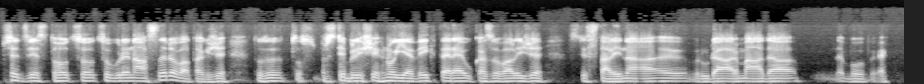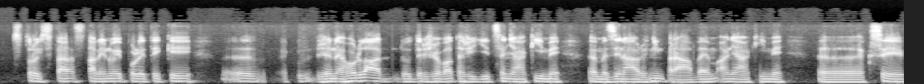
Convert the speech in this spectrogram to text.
předzvěst toho, co, co bude následovat, takže to, to prostě byly všechno jevy, které ukazovaly, že vlastně Stalina, eh, rudá armáda, nebo jak stroj Stalinovy politiky, eh, že nehodlá dodržovat a řídit se nějakými eh, mezinárodním právem a nějakými jaksi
